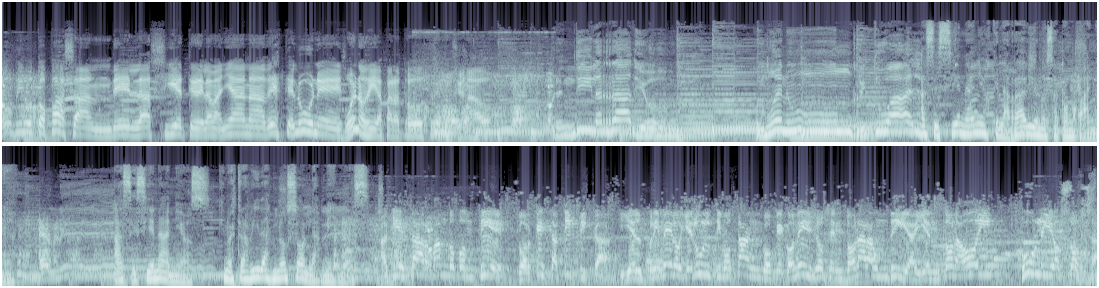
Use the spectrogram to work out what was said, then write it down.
Dos minutos pasan de las 7 de la mañana de este lunes. Buenos días para todos, estoy emocionado. Prendí la radio como en un ritual. Hace 100 años que la radio nos acompaña. Hace 100 años que nuestras vidas no son las mismas. Aquí está Armando Pontier, su orquesta típica, y el primero y el último tango que con ellos entonara un día y entona hoy, Julio Sosa.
